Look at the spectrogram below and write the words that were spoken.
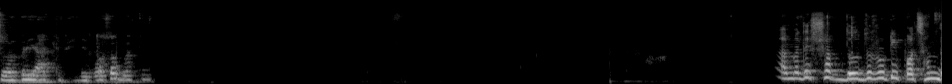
তরকারি আটকে ফেলে বসো বাকি। আমাদের সব দুধ রুটি পছন্দ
